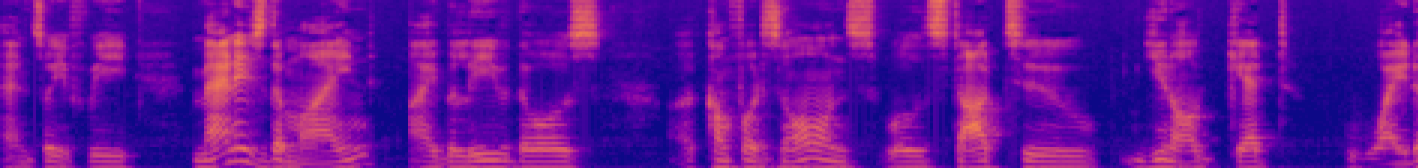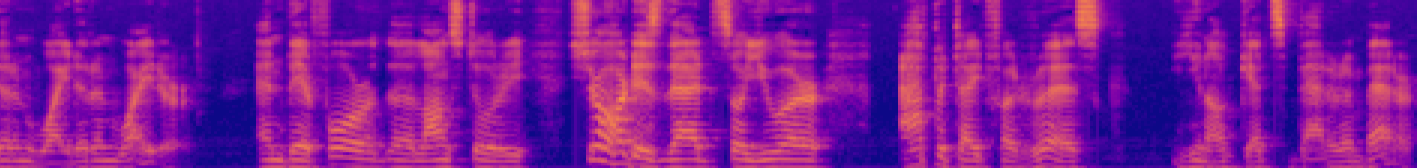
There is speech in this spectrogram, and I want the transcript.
And so if we manage the mind, I believe those uh, comfort zones will start to, you know, get wider and wider and wider and therefore the long story short is that so your appetite for risk you know gets better and better.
